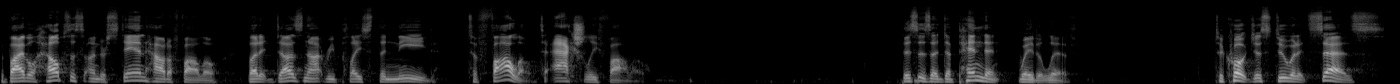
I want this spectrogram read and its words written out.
The Bible helps us understand how to follow, but it does not replace the need to follow, to actually follow. This is a dependent way to live. To quote, just do what it says,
